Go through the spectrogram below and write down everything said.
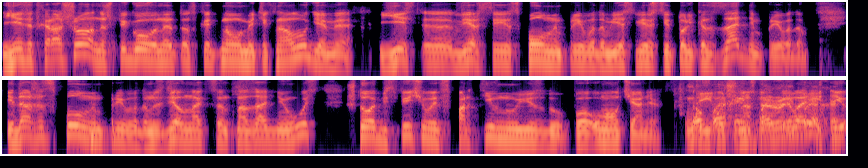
Ездят хорошо, нашпигованы, так сказать, новыми технологиями. Есть э, версии с полным приводом, есть версии только с задним приводом. И даже с полным приводом сделан акцент на заднюю ось, что обеспечивает спортивную езду по умолчанию. Но и очень и, и,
